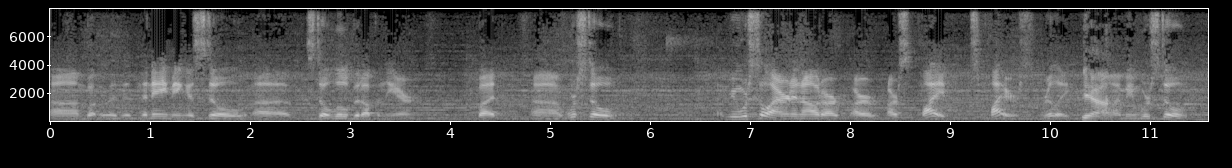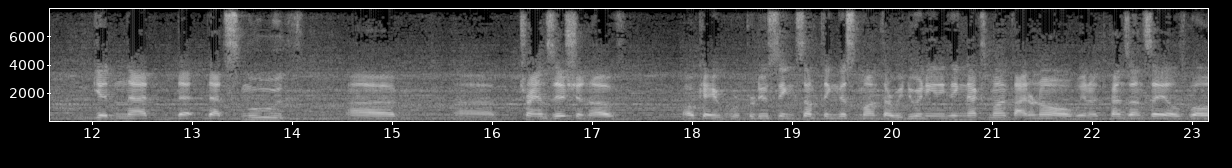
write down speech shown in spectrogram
um, but the, the naming is still uh, still a little bit up in the air. But uh, we're still, mean, we're still ironing out our our, our supply suppliers, really. You Yeah. know, I mean, we're still getting that that that smooth uh, uh, transition of okay, we're producing something this month. Are we doing anything next month? I don't know. You know, it depends on sales. Well,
